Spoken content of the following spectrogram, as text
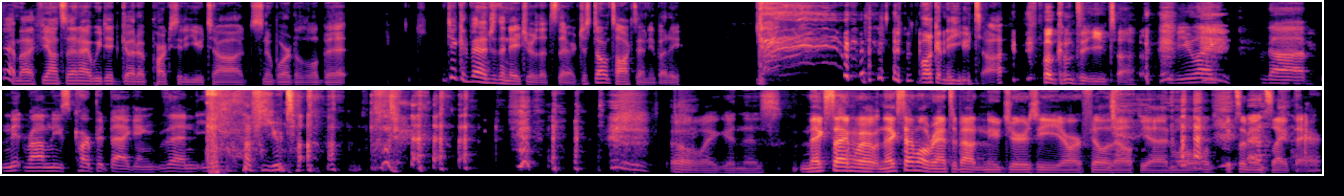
Yeah, my fiance and I, we did go to Park City, Utah, snowboard a little bit. Take advantage of the nature that's there. Just don't talk to anybody. Welcome to Utah. Welcome to Utah. If you like uh, Mitt Romney's carpet bagging, then you'll love Utah. oh my goodness! Next time, we'll next time we'll rant about New Jersey or Philadelphia, and we'll, we'll get some insight there.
